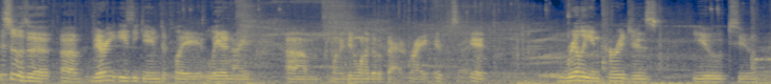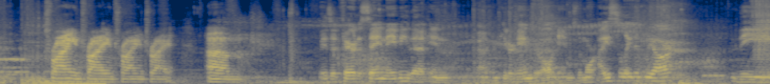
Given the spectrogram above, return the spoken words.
this was a, a very easy game to play late at night. um, when I didn't want to go to bed. Right? It's it really encourages you to try and try and try and try. Um, Is it fair to say maybe that in uh, computer games or all games, the more isolated we are, the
